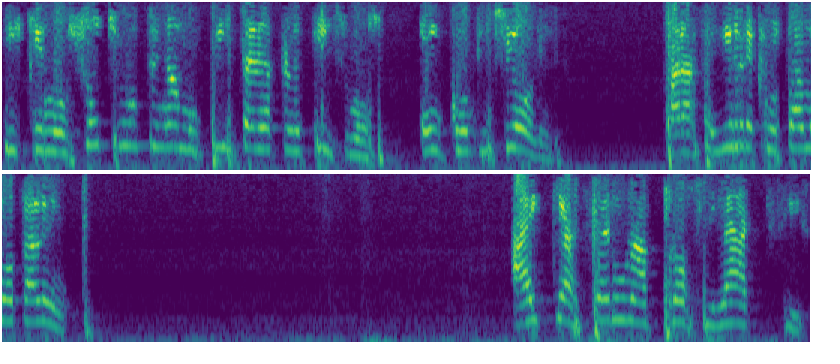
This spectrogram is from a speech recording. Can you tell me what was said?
Y que nosotros no tengamos pistas de atletismo en condiciones para seguir reclutando talento. Hay que hacer una profilaxis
